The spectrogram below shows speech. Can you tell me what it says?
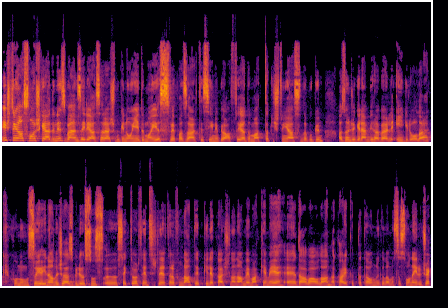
İş Dünyası'na hoş geldiniz. Ben Zeliha Saraç. Bugün 17 Mayıs ve pazartesi yeni bir haftaya adım attık. İş Dünyası'nda bugün az önce gelen bir haberle ilgili olarak konuğumuzu yayına alacağız. Biliyorsunuz e, sektör temsilcileri tarafından tepkiyle karşılanan ve mahkemeye e, dava olan akaryakıtta tavan uygulaması sona erecek.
